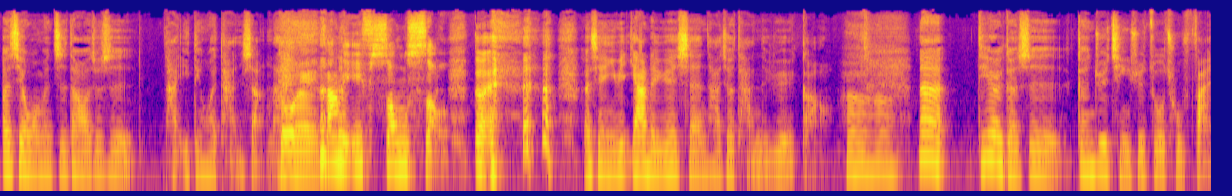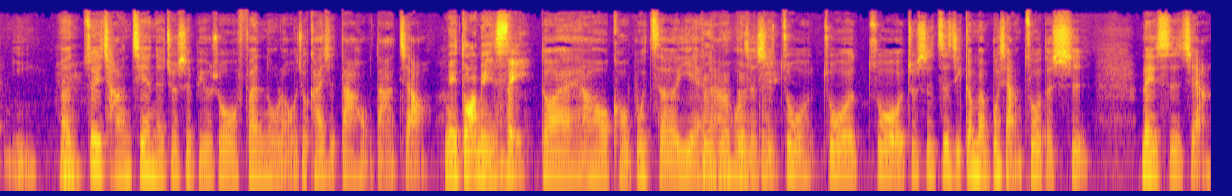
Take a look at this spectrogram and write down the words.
而且我们知道，就是它一定会弹上来。对，当你一松手，对，而且你压得越深，它就弹得越高。嗯那第二个是根据情绪做出反应。那最常见的就是，比如说我愤怒了，我就开始大吼大叫，没大没小，对，然后口不择言啊，或者是对做做做，就是自己根本不想做的事，类似这样。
